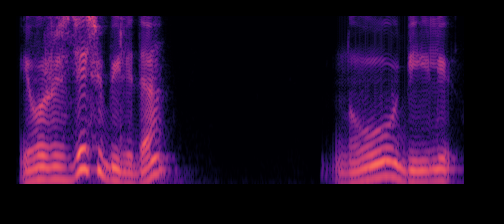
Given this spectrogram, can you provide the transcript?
Его же здесь убили, да?» «Ну, убили».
